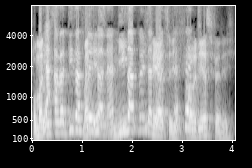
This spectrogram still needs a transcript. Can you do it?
Und man ja, ist, aber dieser Filter, ne? Dieser Filter, fertig, der ist perfekt. Aber der ist fertig.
